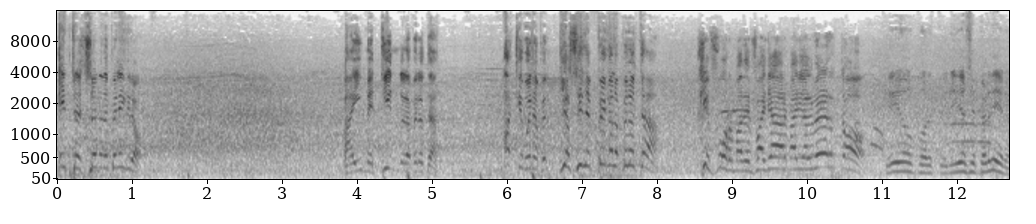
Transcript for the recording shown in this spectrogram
Entra en zona de peligro. Ahí metiendo la pelota. ¡Ah, qué buena pelota! ¡Y así le pega la pelota! ¡Qué forma de fallar, Mario Alberto! ¿Qué oportunidades se perdieron?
